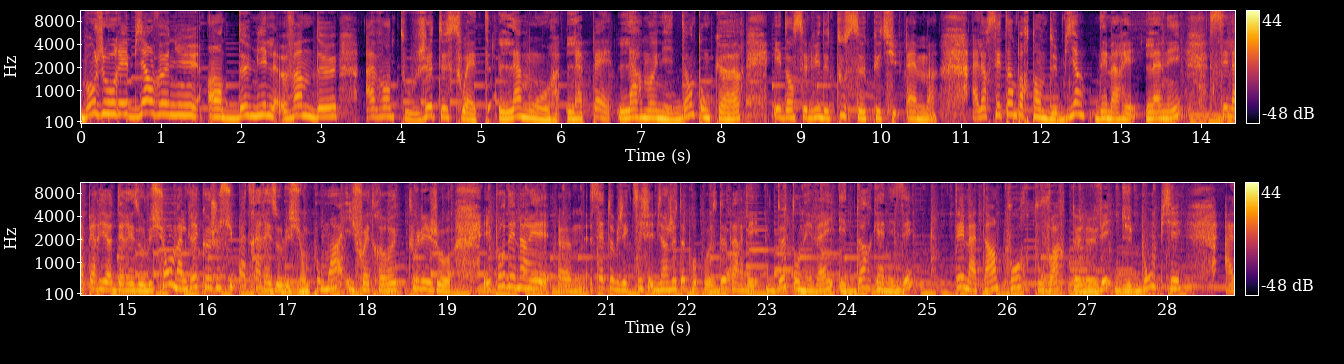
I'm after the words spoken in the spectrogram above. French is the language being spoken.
Bonjour et bienvenue en 2022. Avant tout, je te souhaite l'amour, la paix, l'harmonie dans ton cœur et dans celui de tous ceux que tu aimes. Alors c'est important de bien démarrer l'année. C'est la période des résolutions, malgré que je suis pas très résolution. Pour moi, il faut être heureux tous les jours. Et pour démarrer euh, cet objectif, eh bien, je te propose de parler de ton éveil et d'organiser tes matins pour pouvoir te lever du bon pied. À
